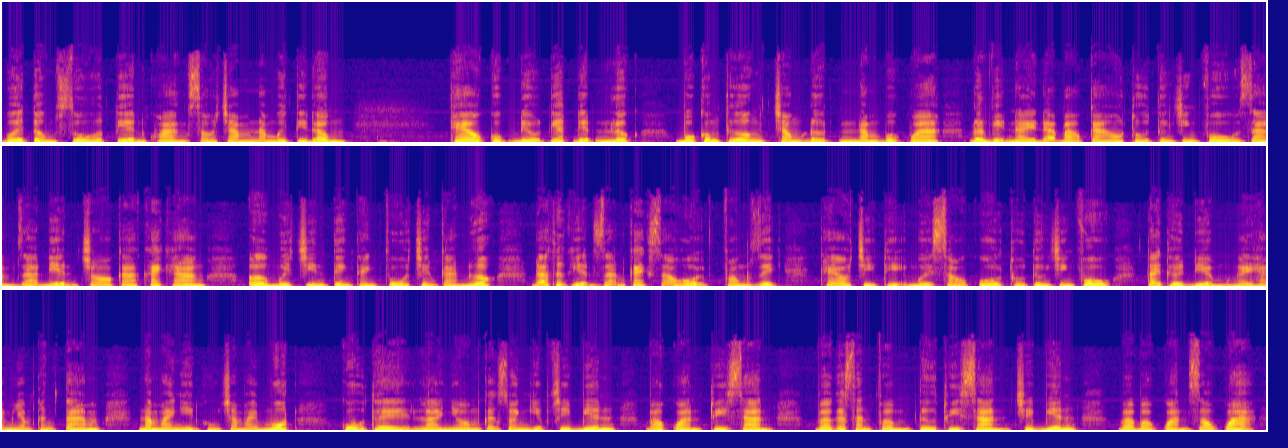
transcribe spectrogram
với tổng số tiền khoảng 650 tỷ đồng. Theo Cục Điều tiết Điện lực, Bộ Công Thương trong đợt năm vừa qua, đơn vị này đã báo cáo Thủ tướng Chính phủ giảm giá điện cho các khách hàng ở 19 tỉnh thành phố trên cả nước đã thực hiện giãn cách xã hội phòng dịch theo chỉ thị 16 của Thủ tướng Chính phủ tại thời điểm ngày 25 tháng 8 năm 2021, cụ thể là nhóm các doanh nghiệp chế biến, bảo quản thủy sản và các sản phẩm từ thủy sản, chế biến và bảo quản rau quả –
